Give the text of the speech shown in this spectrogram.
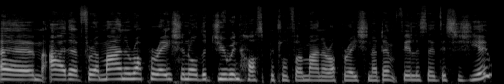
um, either for a minor operation or they're due in hospital for a minor operation. I don't feel as though this is you.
